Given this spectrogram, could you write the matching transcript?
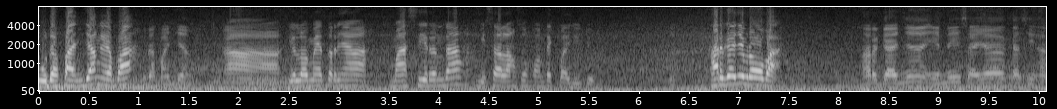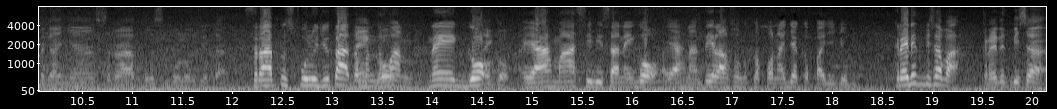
udah panjang ya, Pak. Udah panjang. Nah, kilometernya masih rendah bisa langsung kontak Pak Jujum. Harganya berapa, Pak? Harganya ini saya kasih harganya 110 juta. 110 juta Nego. teman-teman nego. Nego. ya masih bisa nego ya nanti langsung telepon aja ke Pak Jujum kredit bisa Pak Kredit bisa.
